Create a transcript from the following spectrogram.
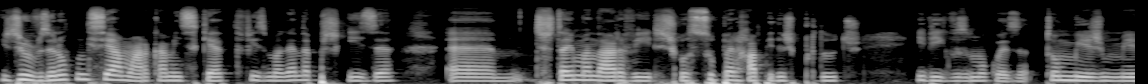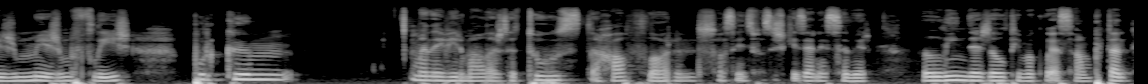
E juro-vos, eu não conhecia a marca, a Miss Cat, fiz uma grande pesquisa, um, testei mandar vir, chegou super rápido os produtos, e digo-vos uma coisa, estou mesmo, mesmo, mesmo feliz porque mandei vir malas da Tools, da Ralph Lauren, só assim se vocês quiserem saber, lindas da última coleção. Portanto,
